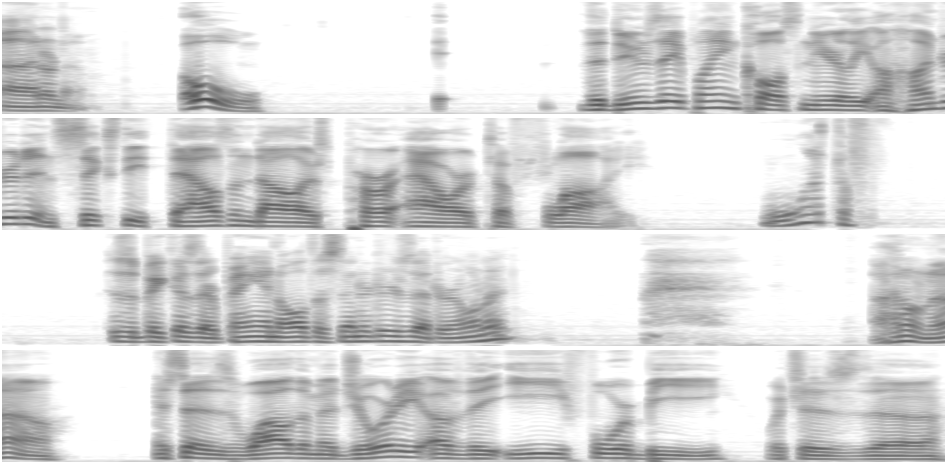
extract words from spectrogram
I don't know. Oh, the Doomsday plane costs nearly hundred and sixty thousand dollars per hour to fly. What the? F- Is it because they're paying all the senators that are on it? I don't know. It says while the majority of the E4B, which is the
